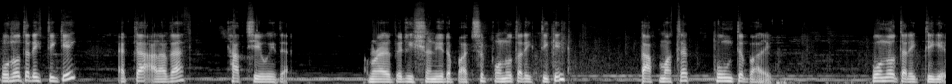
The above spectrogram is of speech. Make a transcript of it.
পনেরো তারিখ থেকে একটা আলাদা থাকছে ওয়েদার আমরা প্রেডিকশন যেটা পাচ্ছি, পনেরো তারিখ থেকে তাপমাত্রা কমতে পারে পনেরো তারিখ থেকে।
